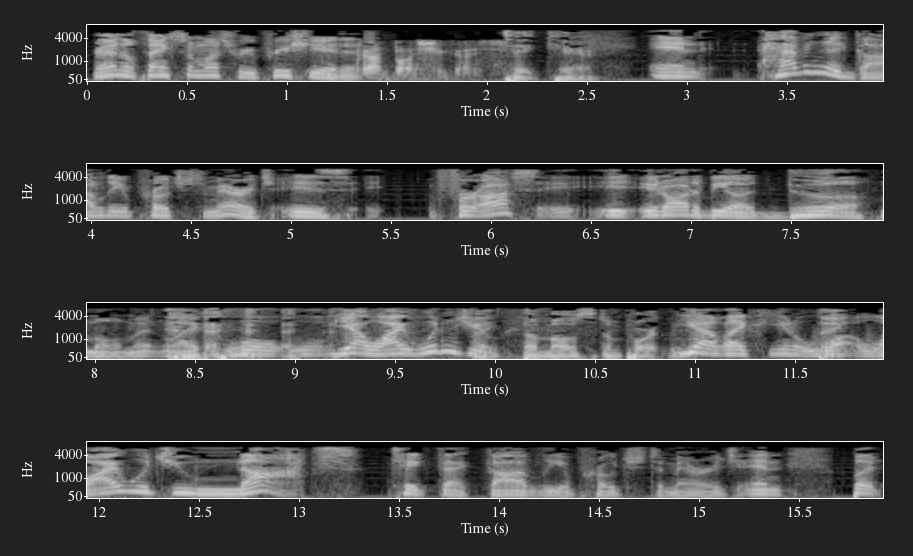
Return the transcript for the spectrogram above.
Randall, thanks so much. We appreciate it. God bless you guys. Take care. And having a godly approach to marriage is, for us, it, it ought to be a duh moment. Like, well, well, yeah, why wouldn't you? Like the most important. Yeah, like you know, why, why would you not take that godly approach to marriage? And but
